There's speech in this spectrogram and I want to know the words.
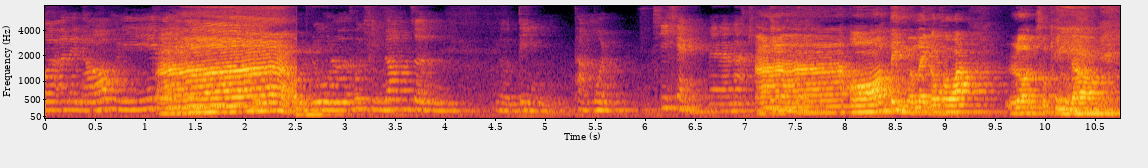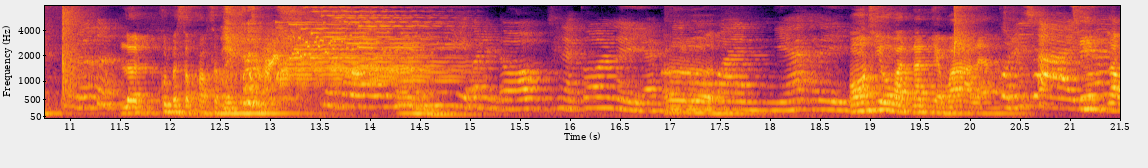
บ้างเดอะบอยอะไรเนาะวันนี้อ่า หนูดูรู้ทุกคิงดอมจนหนูติ่งทั้งหมดที่แข่งในนั้นอะอ่าติ่งหมดอ๋อ ติ่งหมดเลยก็เพราะว่า Road to Kingdom แล้วคือ เลิศคุณประสบความสำเร็จมากเดอะบอยที่วันเดอร์พนากอนอะไรอย่างเงี้ยเอทีอโอวันเงี้ยอะไรอย่างอ๋อเงี้ยทีโอวันนั่นเนี่ยว่าแล้วโกลเด้นชายที่เรา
